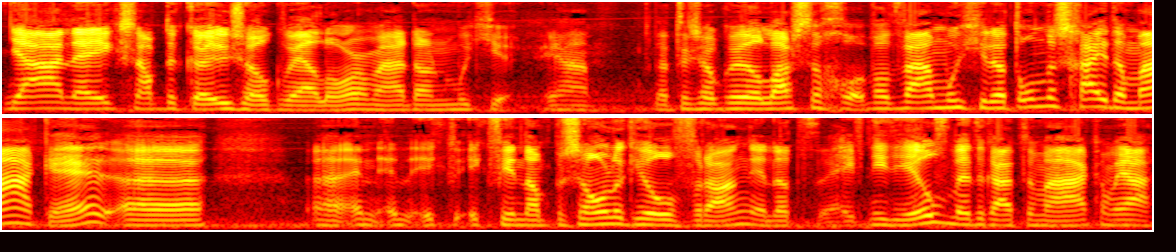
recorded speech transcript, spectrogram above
Ja, nee, ik snap de keuze ook wel hoor. Maar dan moet je, ja, dat is ook heel lastig. Want waar moet je dat onderscheid dan maken? Hè? Uh, uh, en ik, ik vind dan persoonlijk heel wrang, en dat heeft niet heel veel met elkaar te maken, maar ja,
